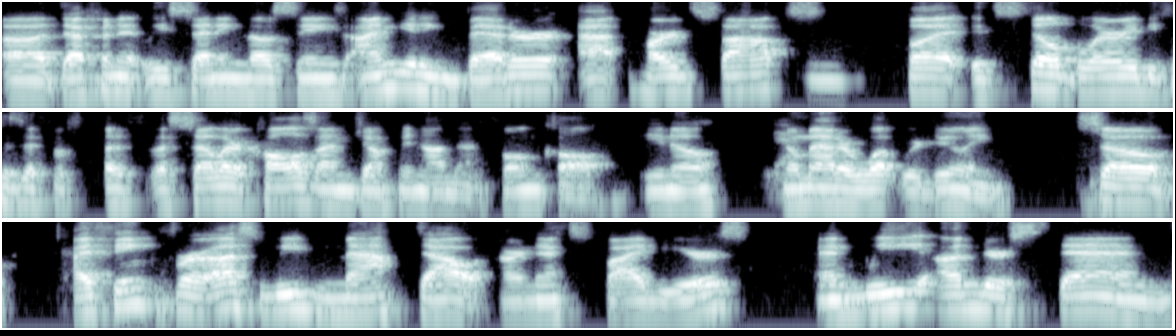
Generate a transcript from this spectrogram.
uh, definitely setting those things i'm getting better at hard stops mm-hmm. but it's still blurry because if a, if a seller calls i'm jumping on that phone call you know yeah. no matter what we're doing so I think for us, we've mapped out our next five years and we understand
